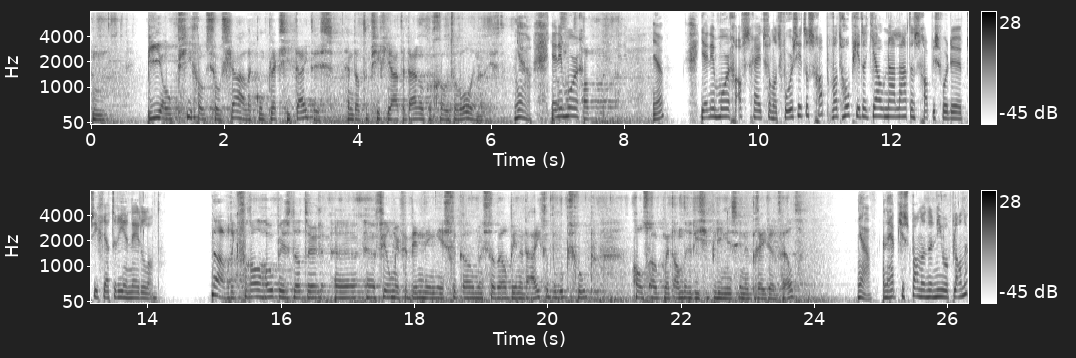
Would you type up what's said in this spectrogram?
een biopsychosociale complexiteit is. En dat de psychiater daar ook een grote rol in heeft. Ja, jij neemt morgen. Ja? Jij neemt morgen afscheid van het voorzitterschap. Wat hoop je dat jouw nalatenschap is voor de psychiatrie in Nederland? Nou, wat ik vooral hoop is dat er uh, veel meer verbinding is gekomen, zowel binnen de eigen beroepsgroep als ook met andere disciplines in het bredere veld. Ja, en heb je spannende nieuwe plannen?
